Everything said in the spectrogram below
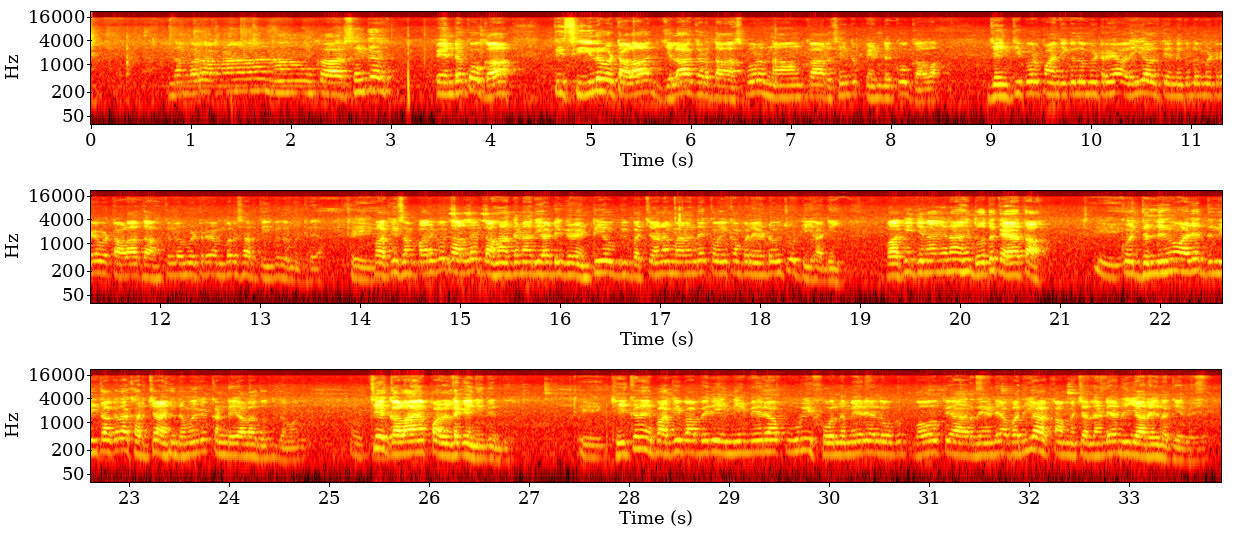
ਨੰਬਰ ਆਪਣਾ ਨਾਮ ਓਂਕਾਰ ਸਿੰਘ ਪਿੰਡ ਘੋਗਾ ਤਹਿਸੀਲ ਬਟਾਲਾ ਜ਼ਿਲ੍ਹਾ ਗੁਰਦਾਸਪੁਰ ਨਾਮ ਓਂਕਾਰ ਸਿੰਘ ਪਿੰਡ ਘੋਗਾ ਵਾ। ਜੈਂਤੀਪੁਰ 5 ਕਿਲੋਮੀਟਰ ਹੈ ਅਲੀਵਾਲ 3 ਕਿਲੋਮੀਟਰ ਹੈ ਬਟਾਲਾ 10 ਕਿਲੋਮੀਟਰ ਹੈ ਅੰਮ੍ਰਿਤਸਰ 30 ਕਿਲੋਮੀਟਰ ਹੈ ਠੀਕ। ਬਾਕੀ ਸੰਪਰਕ ਕਰ ਲੈ 10 ਦਿਨਾਂ ਦੀ ਸਾਡੀ ਗਾਰੰਟੀ ਹੋਊਗੀ ਬੱਚਾ ਨਾ ਮਰਨ ਦੇ ਕੋਈ ਕੰਪਲੇਂਟ ਹੋਊ ਝੂਠੀ ਸਾਡੀ। ਬਾਕੀ ਜਿਨ੍ਹਾਂ ਜਿਨ੍ਹਾਂ ਅਸੀਂ ਦੁੱਧ ਕਹਿਤਾ ਕੋਈ ਦਿੱਲੀ ਨੂੰ ਆ ਜਾਏ ਦਿੱਲੀ ਤੱਕ ਦਾ ਖਰਚਾ ਅਸੀਂ ਦੇਵਾਂਗੇ ਕੰਡੇ ਵਾਲਾ ਦੁੱਧ ਦੇਵਾਂਗੇ। ਜੇ ਗਲਾ ਆ ਪਲਟ ਕੇ ਨਹੀਂ ਦਿੰਦੀ। ਠੀਕ। ਠੀਕ ਨੇ? ਬਾਕੀ ਬਾਬੇ ਦੀ ਇੰਨੀ ਮੇਰਾ ਪੂਰੀ ਫੁੱਲ ਮੇਰੇ ਲੋਕ ਬਹੁਤ ਪਿਆਰ ਦੇਣ ਡਿਆ ਵਧੀਆ ਕੰਮ ਚੱਲਣ ਡਿਆ ਨਜ਼ਾਰੇ ਲੱਗੇ ਹੋਏ ਆ।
